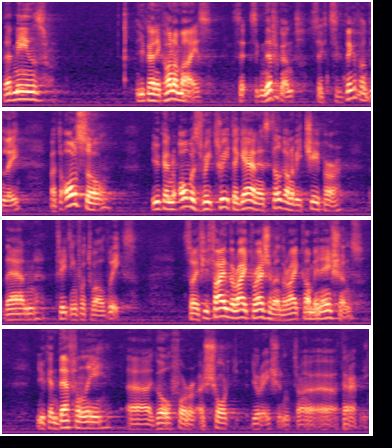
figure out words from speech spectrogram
that means you can economize significant, significantly, but also you can always retreat again. It's still going to be cheaper than treating for 12 weeks. So if you find the right regimen, the right combinations, you can definitely uh, go for a short duration uh, therapy.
